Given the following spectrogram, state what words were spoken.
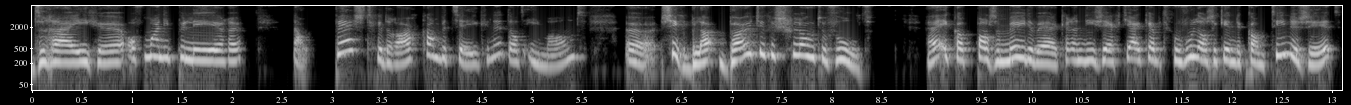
dreigen, of manipuleren. Nou, pestgedrag kan betekenen dat iemand uh, zich buitengesloten voelt. Hè? Ik had pas een medewerker en die zegt: Ja, ik heb het gevoel als ik in de kantine zit.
